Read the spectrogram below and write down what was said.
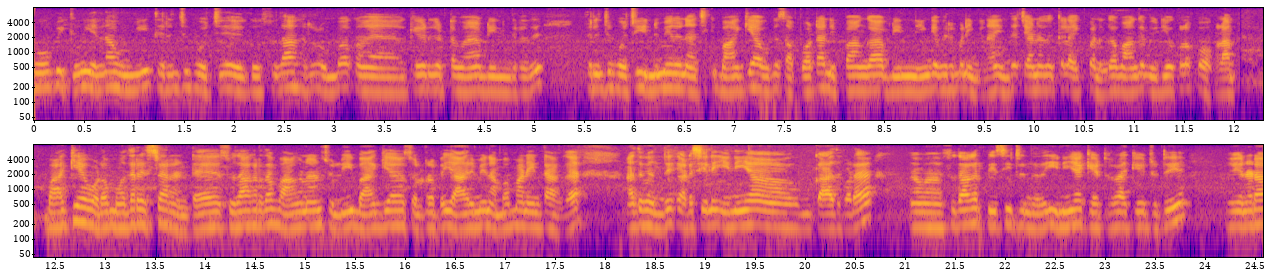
கோபிக்கும் எல்லா உண்மையும் தெரிஞ்சு போச்சு. சுதாகர் ரொம்ப கேடுகட்டவன் அப்படிங்கிறது தெரிஞ்சு போச்சு. இனிமேல் நாச்சிக்கு பாக்யாவுக்கு சப்போர்ட்டாக நிற்பாங்க அப்படின்னு நீங்கள் விரும்புனீங்கன்னா இந்த சேனலுக்கு லைக் பண்ணுங்கள் வாங்க வீடியோக்குள்ளே போகலாம். பாக்யாவோட மொதல் ரெஸ்டாரண்ட்டை சுதாகர் தான் வாங்கினான்னு சொல்லி பாக்யா சொல்கிறப்ப யாருமே நம்ப மாட்டேன்ட்டாங்க. அது வந்து கடைசியில் இனியா காது கூட சுதாகர் பேசிகிட்டு இருந்ததை இனியா கேட்டுறா கேட்டுட்டு என்னடா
